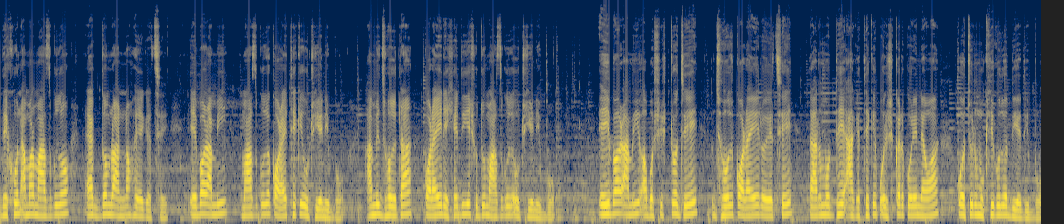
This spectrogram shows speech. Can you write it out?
দেখুন আমার মাছগুলো একদম রান্না হয়ে গেছে। এবার আমি মাছগুলো কড়াই থেকে উঠিয়ে নিব। আমি ঝোলটা কড়াইয়ে রেখে দিয়ে শুধু মাছগুলো উঠিয়ে নিব। এইবার আমি অবশিষ্ট যে ঝোল কড়াইয়ে রয়েছে, তার মধ্যে আগে থেকে পরিষ্কার করে নেওয়া কচুর মুখিগুলো দিয়ে দিব।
